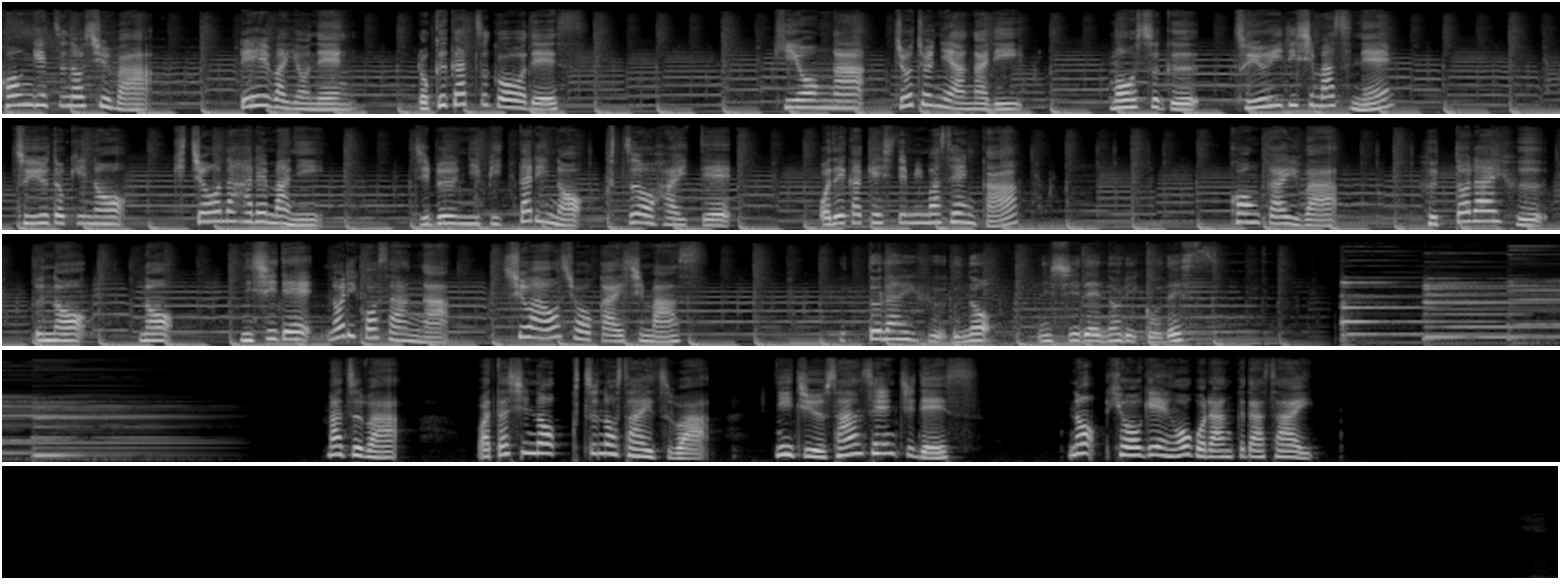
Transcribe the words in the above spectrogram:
今月の週は令和4年6月号です。気温が徐々に上がりもうすぐ梅雨入りしますね。梅雨時の貴重な晴れ間に自分にぴったりの靴を履いてお出かけしてみませんか？今回はフットライフ宇野の西出のりこさんが手話を紹介します。フットライフ宇野西出のりこですまずは私の靴のサイズは23センチですの表現をご覧ください。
